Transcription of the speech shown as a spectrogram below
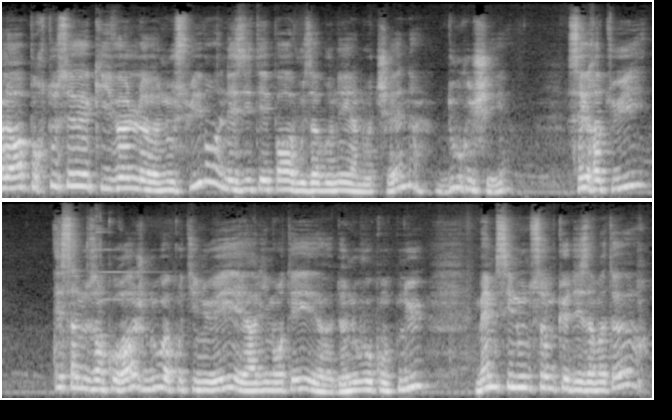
Voilà, pour tous ceux qui veulent nous suivre, n'hésitez pas à vous abonner à notre chaîne, Doux Rucher. C'est gratuit et ça nous encourage, nous, à continuer et à alimenter euh, de nouveaux contenus, même si nous ne sommes que des amateurs.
